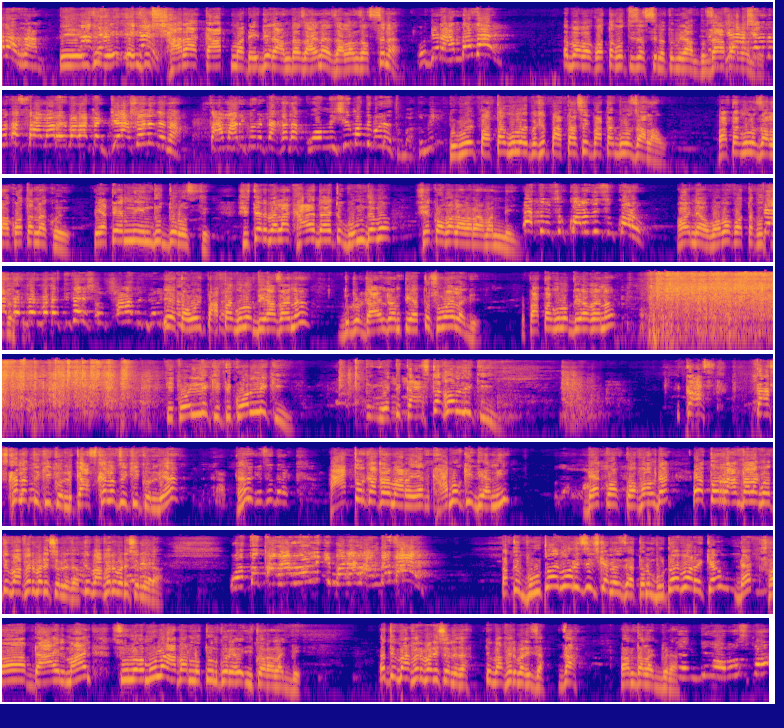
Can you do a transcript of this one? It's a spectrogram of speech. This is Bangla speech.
আর রান। এই যে এই- যে সারা কাঠ মাঠ এই যে রান্দা যায় না জ্বালান যাচ্ছে না? ওদের হয় এ বাবা কথা করতে চাচ্ছি না তুমি রান্ধো যা পারো সামারের বেলা একটা গ্যাস দে না। সামারি করে টাকাটা কম নিশির মধ্যে তুমি? তুমি ওই পাতাগুলো ওই পাশে পাতা আছে পাতাগুলো জ্বালাও। পাতাগুলো জ্বালা কথা না কয়ে পেটে এমনি ইন্দুর দৌড় শীতের বেলা খায় দেয় একটু ঘুম দেবো সে কপাল আবার আমার নেই। তুমি চুপ করো চুপ করো। হয় না বাবা কথা করতে এটা ওই পাতাগুলো দেওয়া যায় না দুটো ডাইল রানতে এত সময় লাগে পাতাগুলো দেওয়া যায় না। কি করলি কি? তুই করলি কি? তুই কাজটা করলি কি? কাজ কাজখানা তুই কি করলি? কাজখানা তুই কি করলি হ্যাঁ? হ্যাঁ? তোর কাটার মারো খাব কি দিয়ে আমি? দেখ কপাল দেখ। এ তোর রান্না লাগবে তুই বাপের বাড়ি চলে যা তুই বাপের বাড়ি চলে যা। ও তো কালার হলে কি বড় আন্দাজ তা তুই বুটোয় পড়েছিস কেন? যা তোর পড়ে কেউ? দেখ সব ডাইল মাইল চুলো মুলো আবার নতুন করে ই করা লাগবে। তুই বাপের বাড়ি চলে যা তুই বাপের বাড়ি যা যা রান্না লাগবে না। একদিন অবস্থা?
